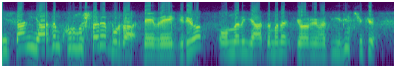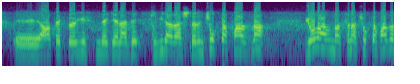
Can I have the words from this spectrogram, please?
insani yardım kuruluşları burada devreye giriyor. Onların yardımını görmüyor değiliz. Çünkü e, afet bölgesinde genelde sivil araçların çok da fazla yol almasına, çok da fazla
